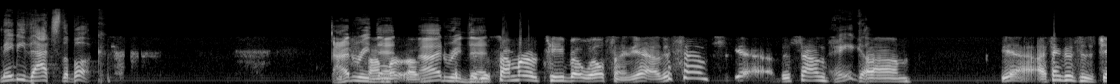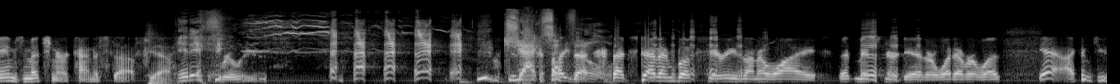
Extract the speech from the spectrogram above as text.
Maybe that's the book. I'd read that. Of- I'd read that. The summer of Tebow Wilson. Yeah, this sounds. Yeah, this sounds. There you go. Um, yeah, I think this is James Michener kind of stuff. Yeah, It is. really. Jacksonville. like that, that seven book series on Hawaii that Mitchner did or whatever it was. Yeah, I can see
